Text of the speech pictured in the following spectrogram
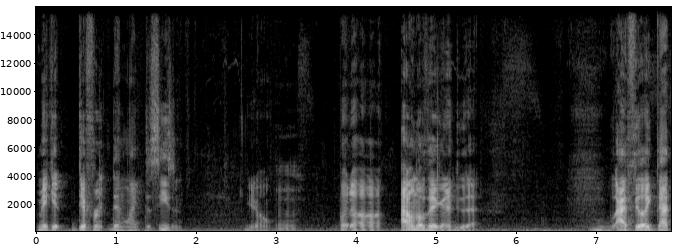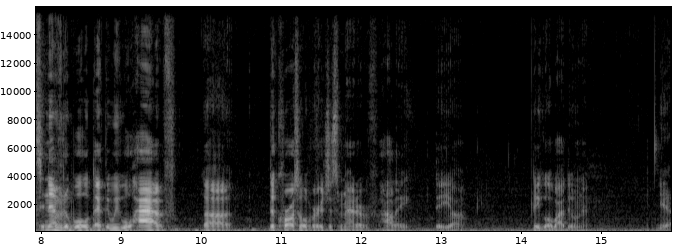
make it different than like the season, you know. But uh, I don't know if they're gonna do that. I feel like that's inevitable that we will have uh, the crossover. It's just a matter of how they they uh, they go about doing it. Yeah.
